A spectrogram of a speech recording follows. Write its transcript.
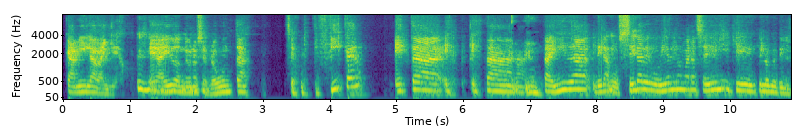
Camila Vallejo. Es ahí donde uno se pregunta, ¿se justifica esta, esta, esta ida de la vocera de gobierno, Maracedini? ¿Qué, ¿Qué es lo que opina?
